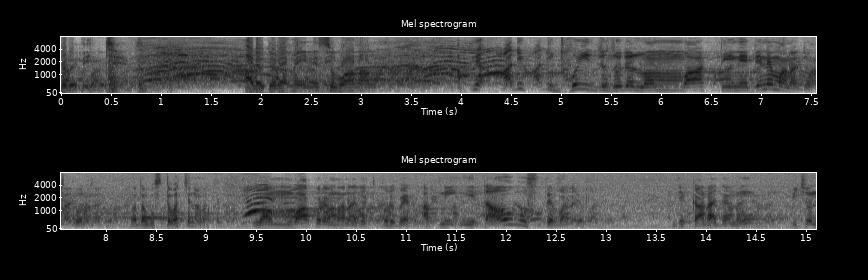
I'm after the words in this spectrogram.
করে দিচ্ছে আরও জোরে হয়নি সুবহান আপনি আরেকটু ধৈর্য ধরে লম্বা টেনে টেনে মানাজত করবেন। কথা বুঝতে পারছেন আমার লম্বা করে মানাজত করবেন, আপনি এটাও বুঝতে পারবেন যে কারা যেন পিছন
